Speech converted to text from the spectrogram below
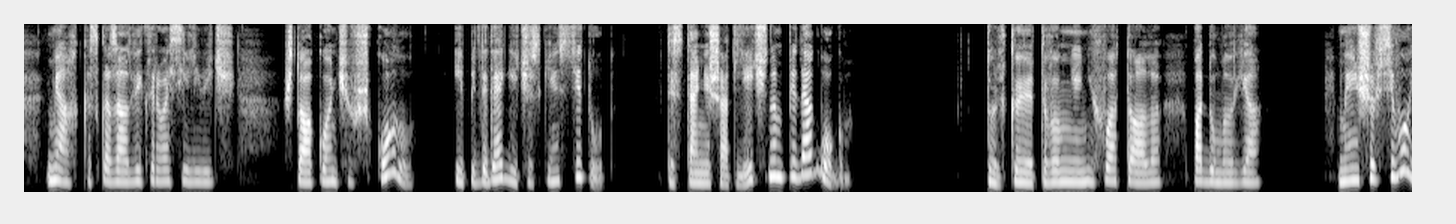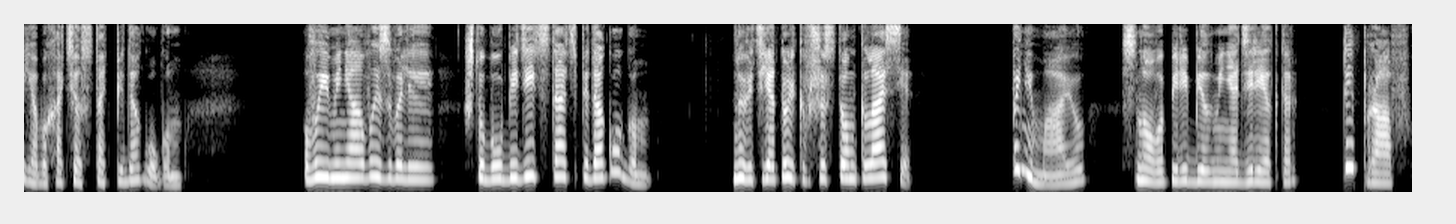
— мягко сказал Виктор Васильевич, — что, окончив школу и педагогический институт, ты станешь отличным педагогом. «Только этого мне не хватало», — подумал я. «Меньше всего я бы хотел стать педагогом. Вы меня вызвали, чтобы убедить стать педагогом? Но ведь я только в шестом классе». «Понимаю», — снова перебил меня директор. «Ты прав.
